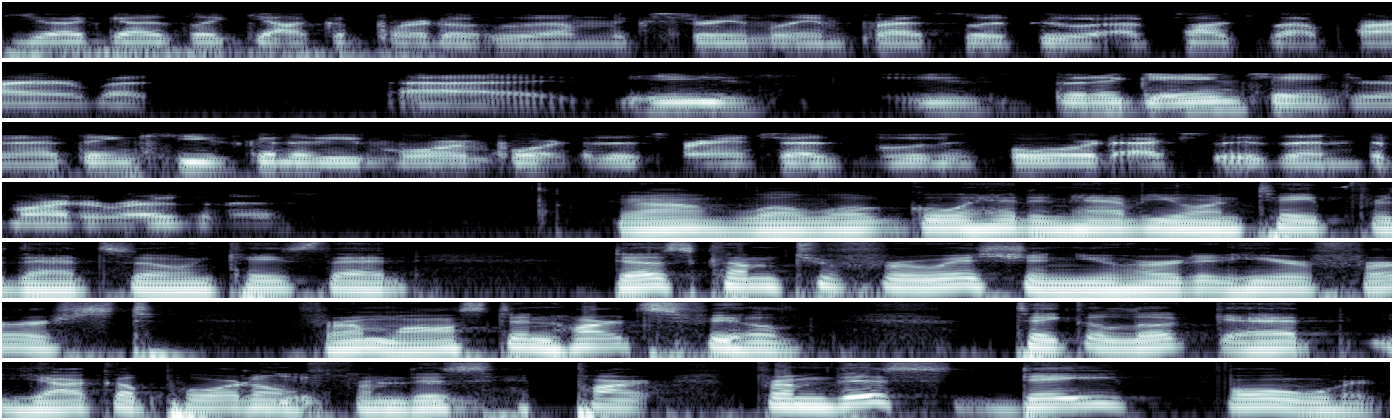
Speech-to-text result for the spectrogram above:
you add guys like Jakob Poeltl, who I'm extremely impressed with, who I've talked about prior, but uh, he's he's been a game changer, and I think he's going to be more important to this franchise moving forward, actually, than DeMar DeRozan is. Yeah, well, we'll go ahead and have you on tape for that. So in case that does come to fruition. You heard it here first from Austin Hartsfield. Take a look at Jakob Poeltl from this part from this day forward,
